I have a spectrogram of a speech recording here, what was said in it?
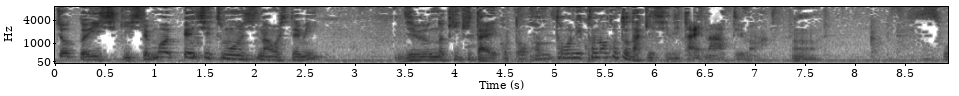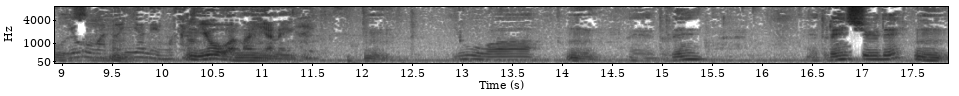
ちょっと意識して、もう一遍質問し直してみ。自分の聞きたいこと、本当にこのことだけ知りたいなっていうのは。そうです要はなんやねんを先うん。に要はなんやねん。うん。要は、うん。えーと練えーと練習でうん。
